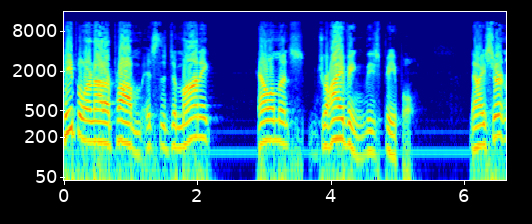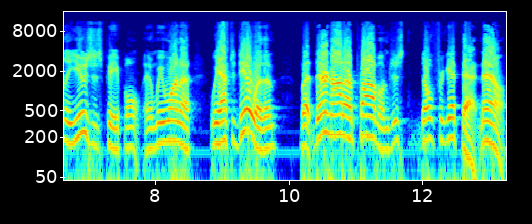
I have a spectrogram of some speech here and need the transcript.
people are not our problem. It's the demonic elements driving these people. Now, he certainly uses people, and we want to, we have to deal with them, but they're not our problem. Just don't forget that. Now,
